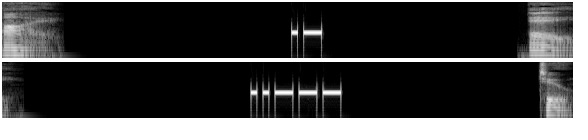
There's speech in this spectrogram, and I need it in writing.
I. A. Two.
